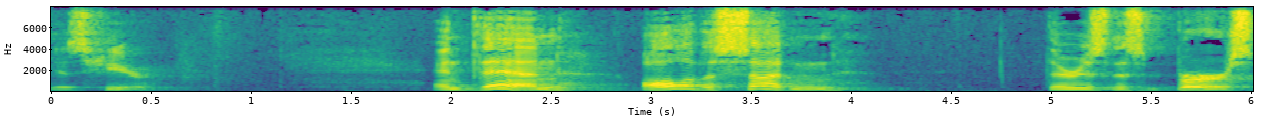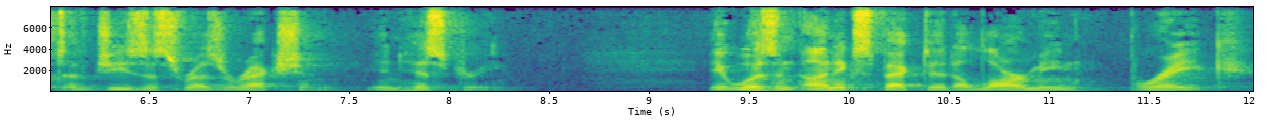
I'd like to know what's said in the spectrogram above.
is here. And then, all of a sudden, there is this burst of Jesus' resurrection in history. It was an unexpected, alarming break.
